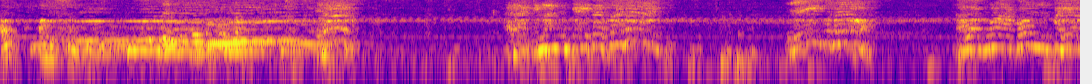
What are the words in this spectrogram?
At ang sabi, Yes! Alakinan kaitasasan! Hilihin ko sa'yo! Tawag mo na akong pahirapan!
